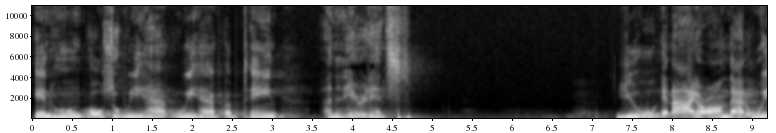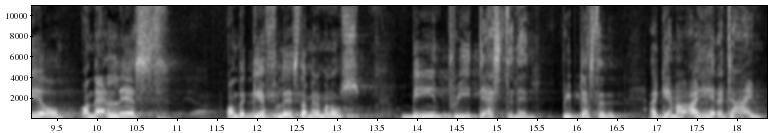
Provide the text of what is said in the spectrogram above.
in whom also we have we have obtained an inheritance. You and I are on that wheel on that list on the gift list. Amén hermanos being predestined, predestined. Again, ahead of time.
